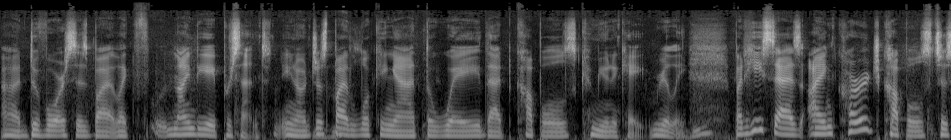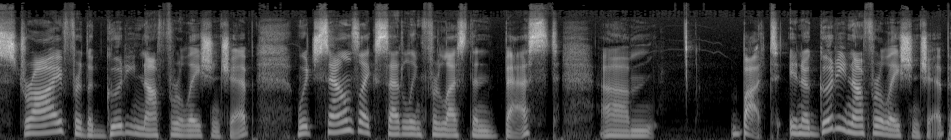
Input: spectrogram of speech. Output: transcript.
uh, divorces by like 98%, you know, just by looking at the way that couples communicate, really. But he says, I encourage couples to strive for the good enough relationship, which sounds like settling for less than best. Um, but in a good enough relationship,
